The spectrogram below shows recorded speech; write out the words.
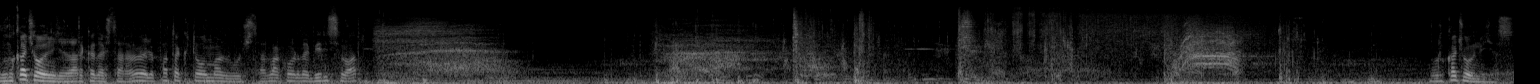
Vurkaç oynayacağız arkadaşlar. Öyle pataküte olmaz bu işler. Bak orada birisi var. Vurkaç oynayacağız.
